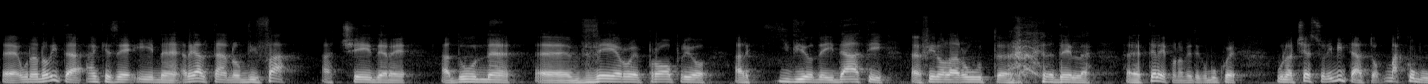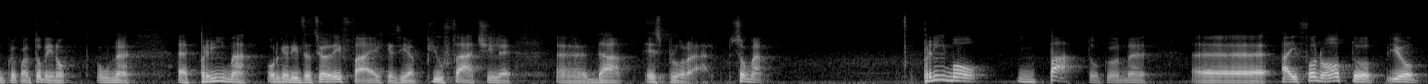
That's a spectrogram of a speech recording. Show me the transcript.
eh, una novità, anche se in realtà non vi fa accedere ad un eh, vero e proprio archivio dei dati fino alla root del telefono, avete comunque un accesso limitato, ma comunque quantomeno una eh, prima organizzazione dei file che sia più facile eh, da esplorare. Insomma, primo impatto con eh, iPhone 8, io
